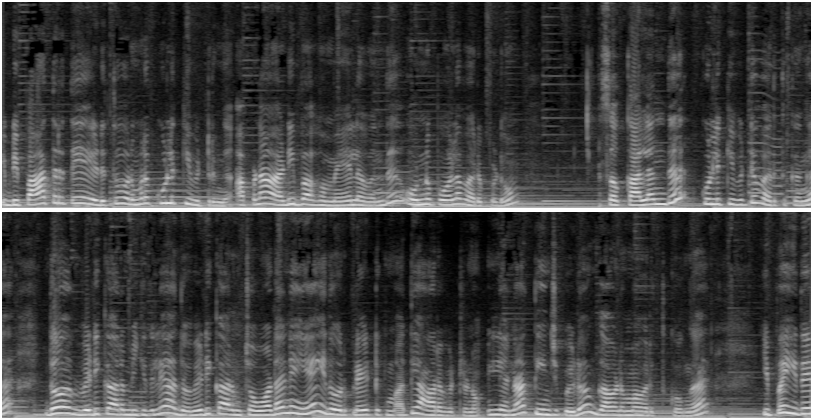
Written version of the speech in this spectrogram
இப்படி பாத்திரத்தையே எடுத்து ஒரு முறை குலுக்கி விட்டுருங்க. அப்போனா அடிபாகம் மேலே வந்து ஒன்று போல் வறுபடும். ஸோ கலந்து குலுக்கி விட்டு வறுத்துக்கோங்க. இதோ வெடிக்க ஆரம்பிக்குது இல்லையா அது வெடிக்க ஆரம்பித்த உடனேயே இதை ஒரு பிளேட்டுக்கு மாற்றி ஆற விட்டுணும் இல்லைன்னா தீஞ்சு போயிடும். கவனமாக வறுத்துக்கோங்க. இப்போ இதே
